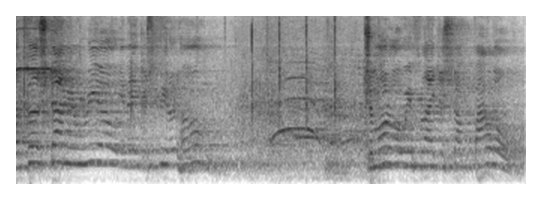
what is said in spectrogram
The first time in Rio, you make us feel at home. Tomorrow we fly to Sao Paulo.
